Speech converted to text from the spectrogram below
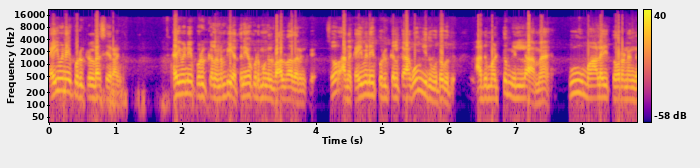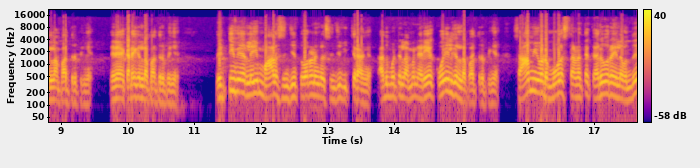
கைவினை பொருட்கள் தான் செய்யறாங்க கைவினை பொருட்களை நம்பி எத்தனையோ குடும்பங்கள் வாழ்வாதாரம் இருக்கு ஸோ அந்த கைவினை பொருட்களுக்காகவும் இது உதவுது. அது மட்டும் இல்லாம பூ மாலை தோரணங்கள்லாம் பார்த்துருப்பீங்க. நிறைய கடைகள்ல பார்த்துருப்பீங்க. வெட்டி வேர்லையும் மாலை செஞ்சு தோரணங்கள் செஞ்சு விற்கிறாங்க அது மட்டும் இல்லாமல் நிறைய கோயில்களில் பார்த்துருப்பீங்க. சாமியோட மூலஸ்தானத்தை கருவறையில் வந்து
